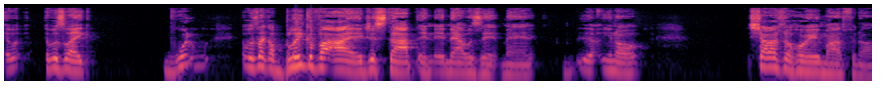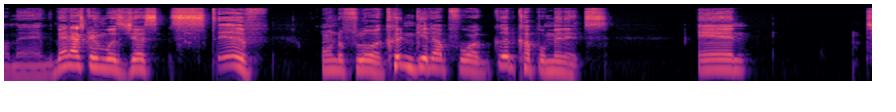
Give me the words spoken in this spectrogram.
It, it, was like what it was like a blink of an eye. It just stopped, and, and that was it, man. You know, shout out to Jorge Masvidal, man. The man ice cream was just stiff on the floor, couldn't get up for a good couple minutes, and.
